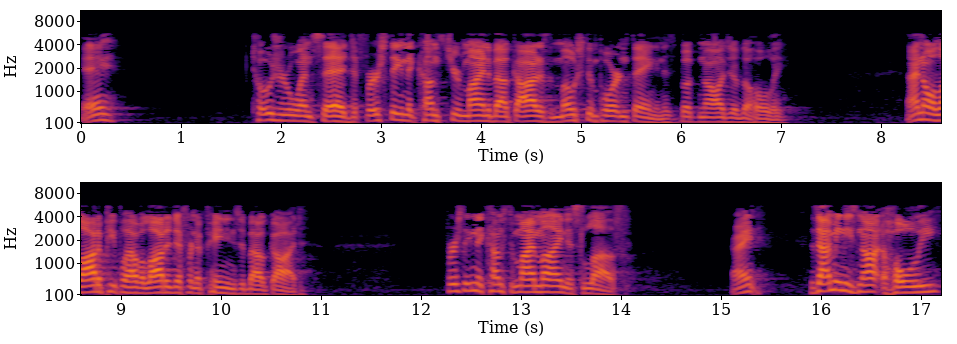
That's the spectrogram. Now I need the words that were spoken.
Okay? Tozer once said, the first thing that comes to your mind about God is the most important thing in his book, Knowledge of the Holy. I know a lot of people have a lot of different opinions about God. First thing that comes to my mind is love. Right? Does that mean he's not holy?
